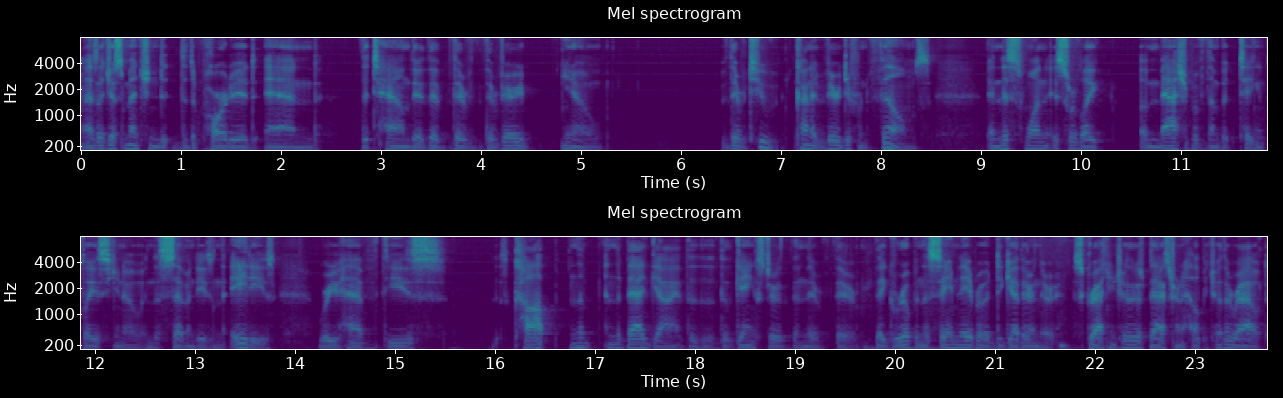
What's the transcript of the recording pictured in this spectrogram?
As I just mentioned, The Departed and The Town, they're they're they're, they're very you know they're two kind of very different films, and this one is sort of like a mashup of them, but taking place you know in the '70s and the '80s, where you have these cop and the and the bad guy, the the, the gangster, and they're they they grew up in the same neighborhood together, and they're scratching each other's backs, trying to help each other out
